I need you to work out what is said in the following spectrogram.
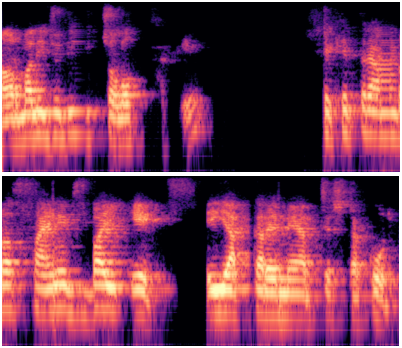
নর্মালি যদি চলক থাকে, সেক্ষেত্রে আমরা সাইন এক্স বাই এক্স এই আকারে নেওয়ার চেষ্টা করি।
